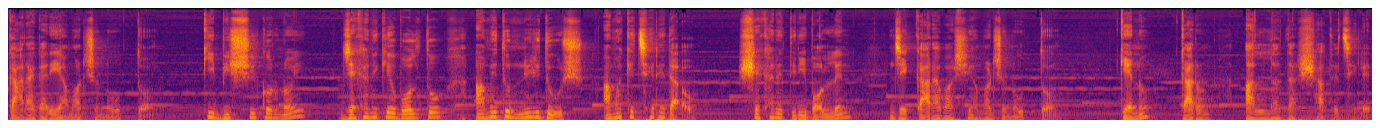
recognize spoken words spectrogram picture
কারাগারই আমার জন্য উত্তম। কি বিস্ময়কর নয়? যেখানে কেউ বলতো, আমি তো নির্দোষ, আমাকে ছেড়ে দাও। সেখানে তিনি বললেন যে কারাবাসী আমার জন্য উত্তম। কেন? কারণ আল্লাহ তার সাথে ছিলেন।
